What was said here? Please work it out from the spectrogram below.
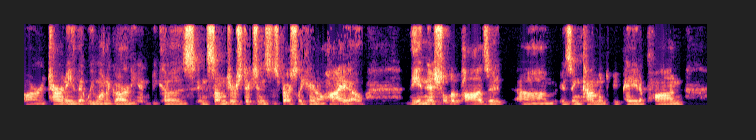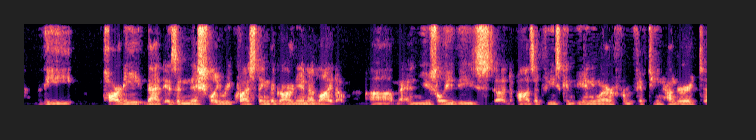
our attorney that we want a guardian because in some jurisdictions, especially here in Ohio, the initial deposit um, is incumbent to be paid upon the party that is initially requesting the guardian ad litem. Um, and usually these uh, deposit fees can be anywhere from 1,500 to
